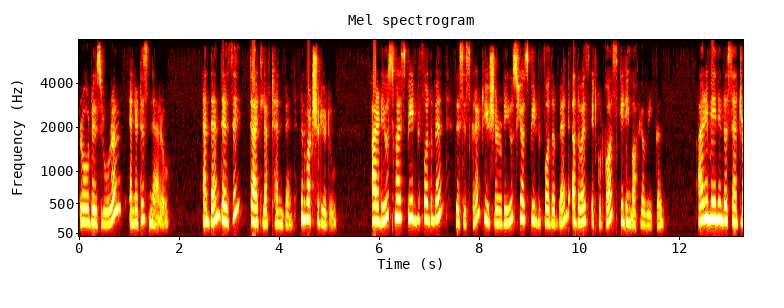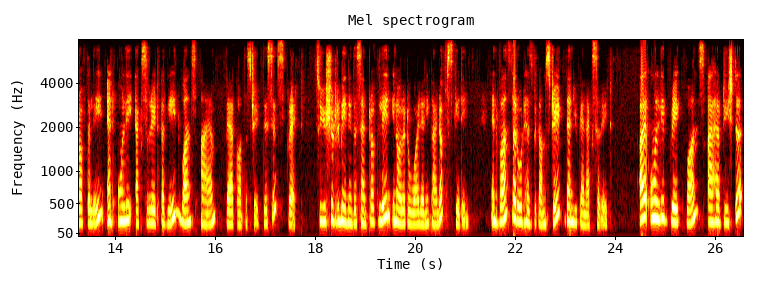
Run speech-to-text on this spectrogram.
road is rural and it is narrow. And then there is a tight left hand bend. Then what should you do? I reduce my speed before the bend. This is correct. You should reduce your speed before the bend, otherwise, it could cause skidding of your vehicle. I remain in the center of the lane and only accelerate again once I am back on the straight. This is correct. So you should remain in the center of the lane in order to avoid any kind of skidding. And once the road has become straight, then you can accelerate. I only brake once I have reached the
